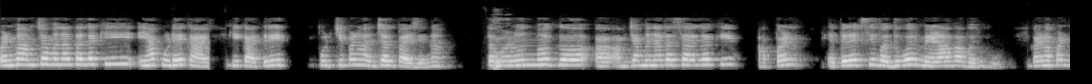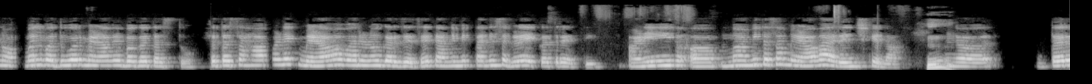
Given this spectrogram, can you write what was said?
पण मग आमच्या मनात आलं की ह्या पुढे काय? की काहीतरी पुढची पण हालचाल पाहिजे ना? तर हो. म्हणून मग आमच्या मनात असं आलं की आपण एपिलेप्सी वधूवर मेळावा भरवू. कारण आपण नॉर्मल वधूवर मेळावे बघत असतो. तर तसा हा पण एक मेळावा भरणं गरजेचं आहे. त्यानिमित्ताने सगळे एकत्र येतील. आणि मग आम्ही तसा मेळावा अरेंज केला. तर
